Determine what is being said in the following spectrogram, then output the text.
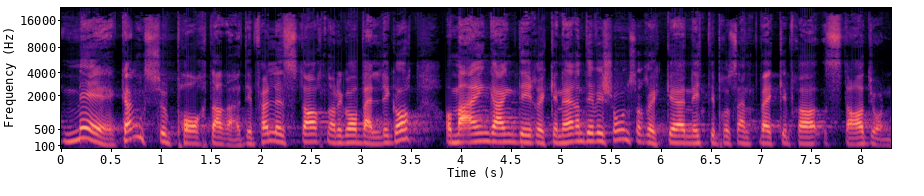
medgangssupportere. De følger Start når det går veldig godt, og med en gang de rykker ned en divisjon, så rykker 90% vekk fra stadion.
